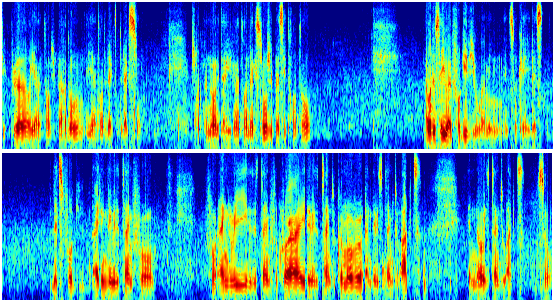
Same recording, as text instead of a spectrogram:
des pleurs, il y a un temps du pardon, et il y a un temps de l'action. Je crois que maintenant on est arrivé à un temps de l'action, j'ai passé 30 ans. I want to say I forgive you. I mean, it's okay. Let's let's forgive. I think there is a time for for angry. There is a time to cry. There is a time to come over, and there is time to act. And now it's time to act. So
